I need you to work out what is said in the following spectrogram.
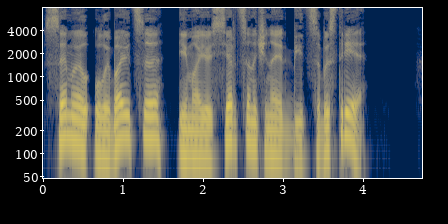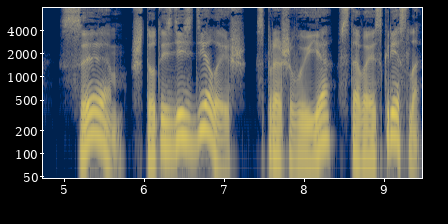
Сэмюэл улыбается, и мое сердце начинает биться быстрее. «Сэм, что ты здесь делаешь?» — спрашиваю я, вставая с кресла.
